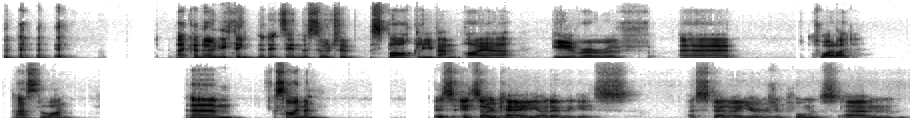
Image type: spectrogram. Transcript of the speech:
I can only think that it's in the sort of sparkly vampire era of uh Twilight. that's the one. Um, Simon. It's it's okay. I don't think it's a stellar Eurovision performance. Um,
